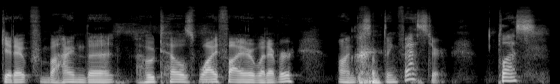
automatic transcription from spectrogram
get out from behind the hotel's Wi-Fi or whatever onto something faster. Plus,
